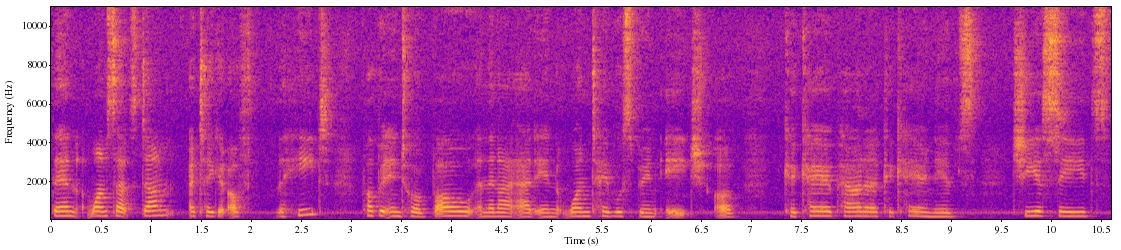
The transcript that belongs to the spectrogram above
Then once that's done, I take it off the heat, pop it into a bowl, and then I add in one tablespoon each of cacao powder, cacao nibs, chia seeds,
